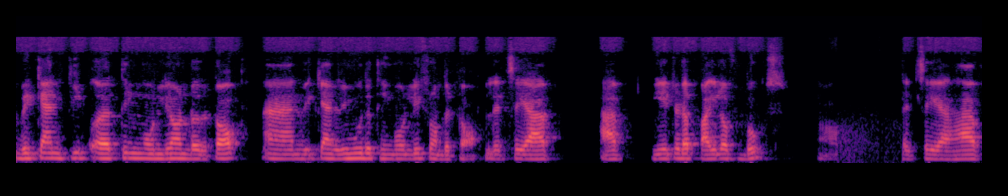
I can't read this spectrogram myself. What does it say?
we can keep a thing only on the top and we can remove the thing only from the top. Let's say I've, I've created a pile of books. Let's say I have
